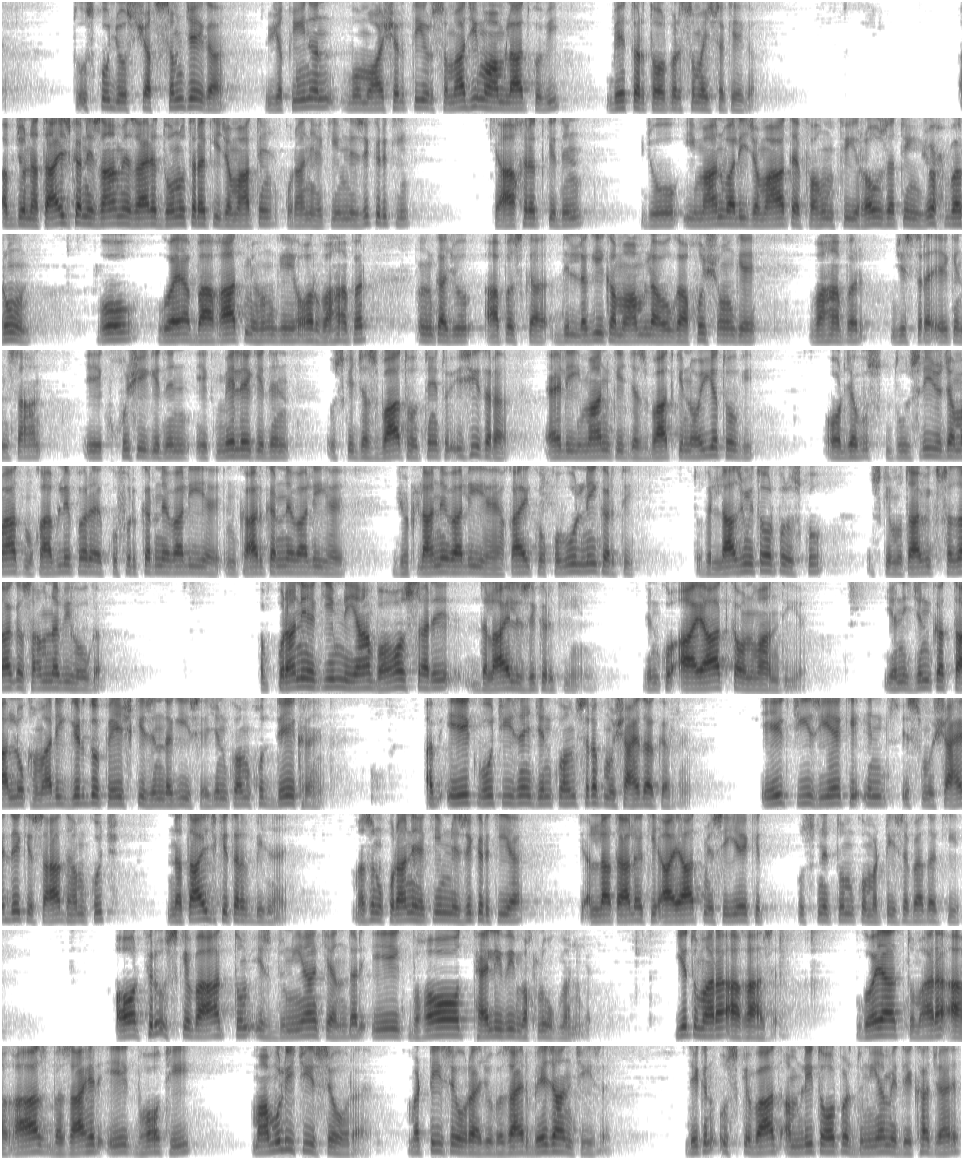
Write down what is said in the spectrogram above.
تو اس کو جو شخص سمجھے گا، تو یقیناً وہ معاشرتی اور سماجی معاملات کو بھی بہتر طور پر سمجھ سکے گا۔ اب جو نتائج کا نظام ہے، ظاہر دونوں طرح کی جماعتیں، قرآن حکیم نے ذکر کی کہ آخرت کے دن جو ایمان والی جماعت ہے، فہم فی روزتیں یح برون وہ گویا باغات میں ہوں گے اور وہاں پر ان کا جو آپس کا دل لگی کا معاملہ ہوگا، خوش ہوں گے، وہاں پر جس طرح ایک انسان ایک خوشی کے دن، ایک میلے کے دن اس کے جذبات ہوتے ہیں، تو اسی طرح اہل ایمان کی جذبات کی نوعیت ہوگی۔ اور جب اس دوسری جو جماعت مقابلے پر ہے، کفر کرنے والی ہے، انکار کرنے والی ہے، جھٹلانے والی ہے، حقائق کو قبول نہیں کرتی، تو پھر لازمی طور پر اس کو، اس کے مطابق سزا کا سامنا بھی ہوگا۔ اب قرآن حکیم نے یہاں بہت سارے دلائل ذکر کیے ہیں، جن کو آیات کا عنوان دیا یعنی جن کا تعلق ہماری گرد و پیش کی زندگی سے، جن کو ہم خود دیکھ رہے ہیں۔ اب ایک وہ چیزیں جن کو ہم صرف مشاہدہ کر رہے ہیں۔ ایک چیز یہ کہ ان اس مشاہدے کے ساتھ ہم کچھ نتائج کی طرف بھی جائیں۔ مثلاً قرآن حکیم نے ذکر کیا کہ اللہ تعالیٰ کی آیات میں سے یہ کہ اس نے تم کو مٹی سے پیدا کیا۔ اور پھر اس کے بعد تم اس دنیا کے اندر ایک بہت پھیلی ہوئی مخلوق بن گئے۔ یہ تمہارا آغاز ہے۔ گویا تمہارا آغاز بظاہر ایک بہت ہی معمولی چیز سے ہو رہا ہے۔ مٹی سے ہو رہا ہے جو بظاہر بے جان چیز ہے۔ لیکن اس کے بعد عملی طور پر دنیا میں دیکھا جائے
